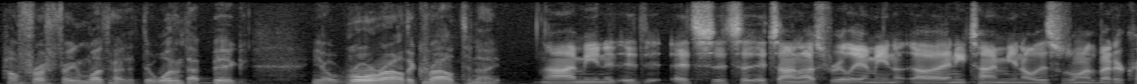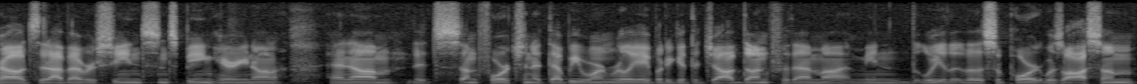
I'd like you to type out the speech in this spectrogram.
how frustrating was that, that there wasn't that big, you know, roar out of the crowd tonight? No, I mean it, it, it's it's it's on us really. I mean, uh, anytime you know this was one of the better crowds that I've ever seen since being here. You know, and um, it's unfortunate that we weren't really able to get the job done for them. Uh, I mean, we, the support was awesome.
